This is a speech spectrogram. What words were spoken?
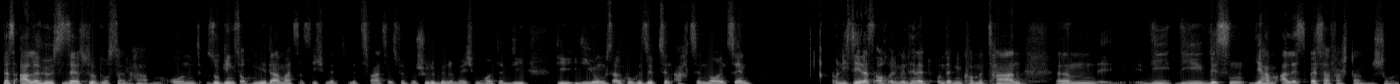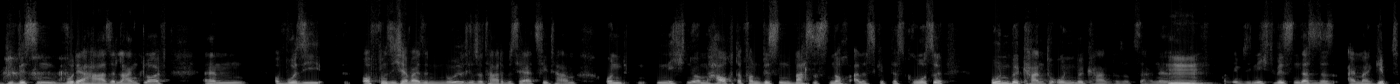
das allerhöchste Selbstbewusstsein haben. Und so ging es auch mir damals, als ich mit, mit 20 ins Fitnessstudio bin und wenn ich mir heute die, die, die Jungs angucke, 17, 18, 19, und ich sehe das auch im Internet unter den Kommentaren. Ähm, die, die wissen, die haben alles besser verstanden schon. Die wissen, wo der Hase langläuft. Ähm, obwohl sie offensichtlicherweise null Resultate bisher erzielt haben und nicht nur im Hauch davon wissen, was es noch alles gibt. Das große unbekannte Unbekannte sozusagen, ne? hm. von dem sie nicht wissen, dass es das einmal gibt.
